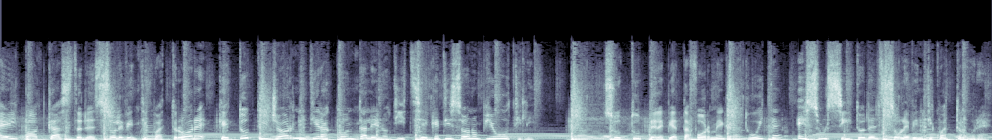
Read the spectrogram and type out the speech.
il podcast del Sole 24 Ore che tutti i giorni ti racconta le notizie che ti sono più utili. Su tutte le piattaforme gratuite e sul sito del Sole 24 Ore.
